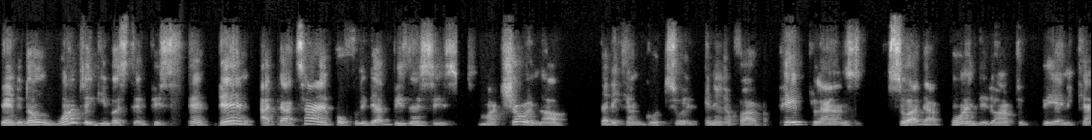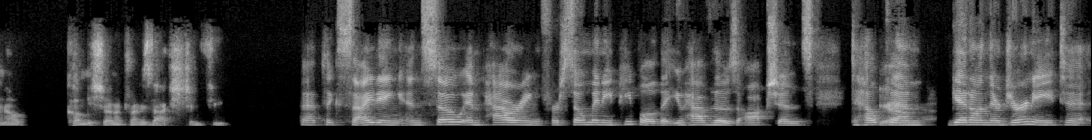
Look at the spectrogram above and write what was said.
Then if they don't want to give us 10%, then at that time, hopefully their business is mature enough that they can go to any of our pay plans. So at that point, they don't have to pay any kind of commission or transaction fee. That's exciting and so empowering for so many people that you have those options to help yeah. them get on their journey to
